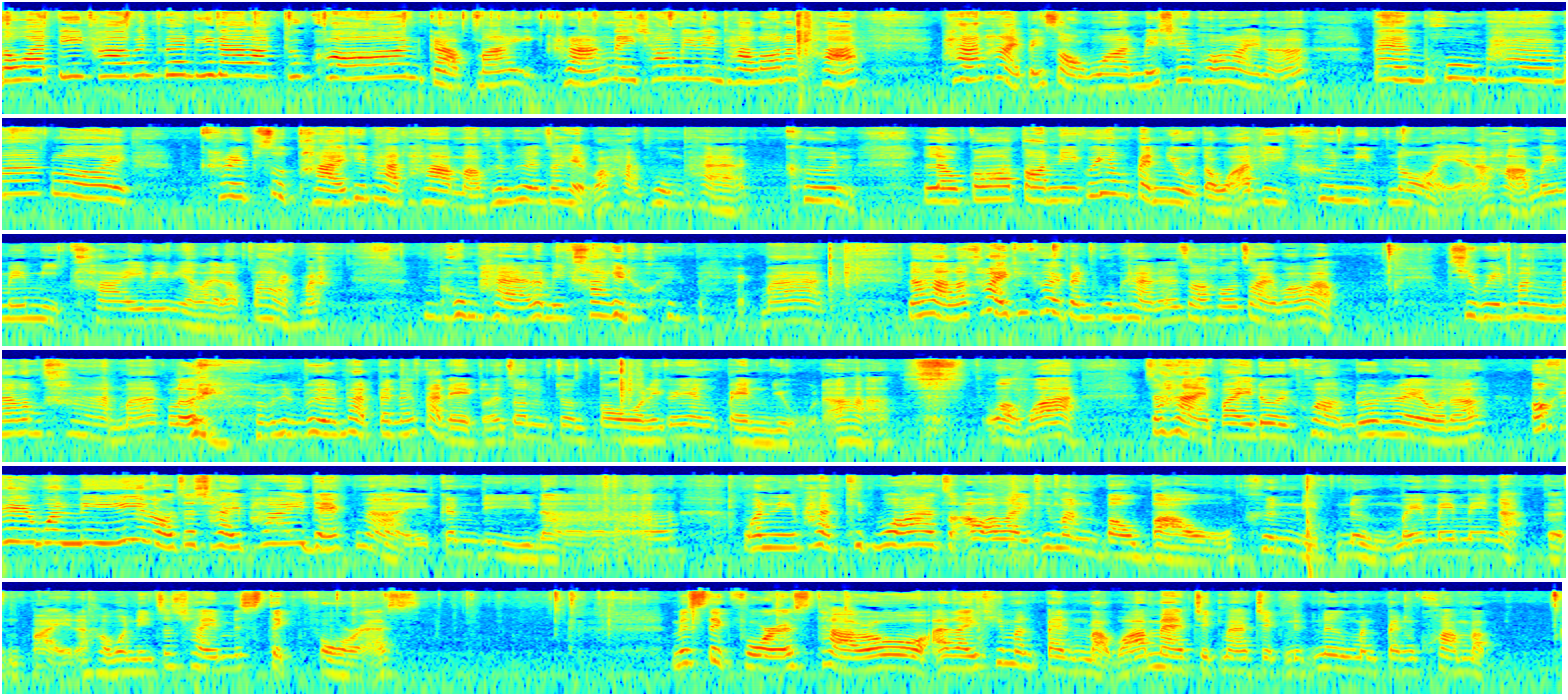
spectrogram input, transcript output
สวัสดีค่ะเพื่อนๆที่น่ารักทุกคน กลับมาอีกครั้งในช่องนิเลนทาโร่นะคะ แพทหายไป 2 วันไม่ใช่เพราะอะไรนะ เป็นภูมิแพ้มากเลย คลิปสุดท้ายที่แพททำอะเพื่อนๆจะเห็นว่าแพทภูมิแพ้ขึ้น แล้วก็ตอนนี้ก็ยังเป็นอยู่แต่ว่าดีขึ้นนิดหน่อยนะคะ ไม่ไม่มีไข้ไม่มีอะไรแล้วแปลกไหมภูมิแพ้แล้วมีไข้ด้วยแปลกมากนะคะ แล้วใครที่เคยเป็นภูมิแพ้เนี่ยจะเข้าใจว่าแบบ ชีวิตมันน่ารำคาญมากเลย เพื่อนๆแพทเป็นตั้งแต่เด็กแล้วจนจนโตนี่ก็ยังเป็นอยู่นะคะหวังว่าจะหายไปโดยความรวดเร็วนะ โอเค วันนี้เราจะใช้ไพ่เด็กไหนกันดีนะ วันนี้แพทคิดว่าจะเอาอะไรที่มันเบาๆ ขึ้นนิดหนึ่งไม่ไม่ไม่หนักเกินไปนะคะ วันนี้จะใช้ Mystic Forest Mystic Forest Tarot อะไรที่มันเป็นแบบว่า Magic Magic นิดนึง มันเป็นความแบบ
